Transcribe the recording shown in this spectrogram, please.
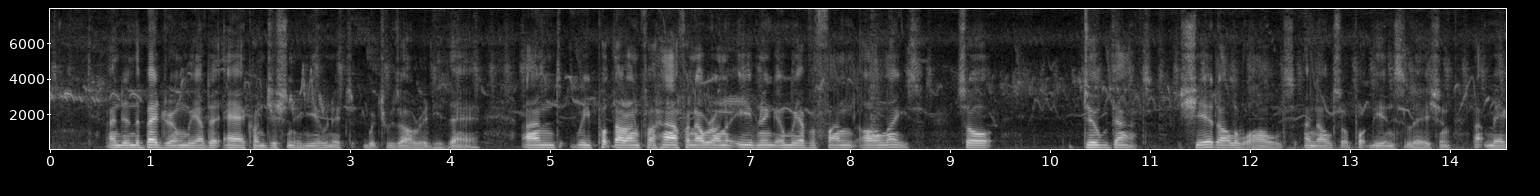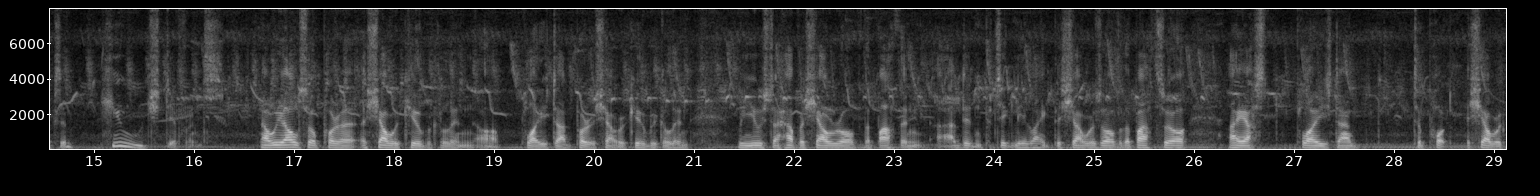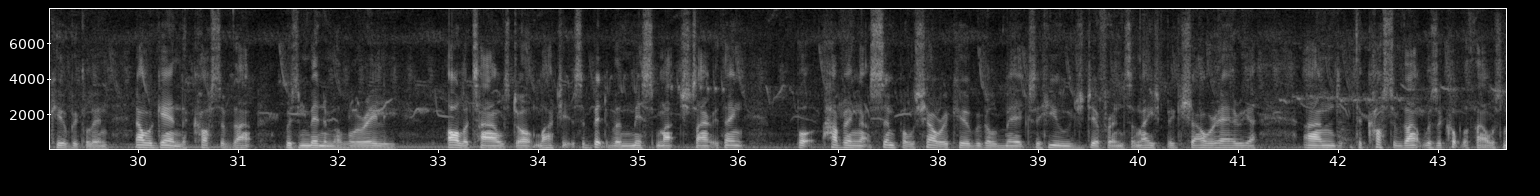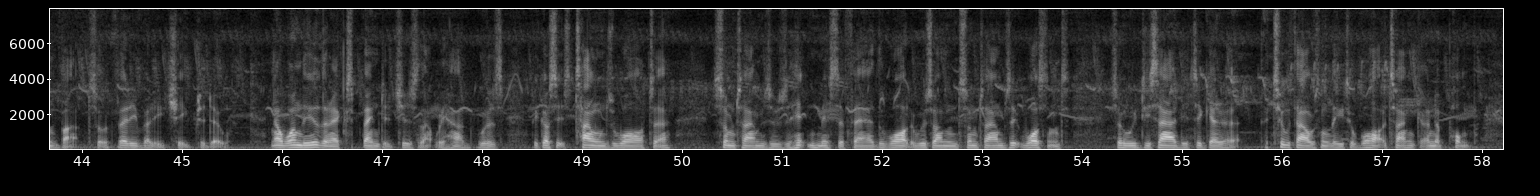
and in the bedroom we had an air conditioning unit which was already there and we put that on for half an hour on an evening and we have a fan all night. So do that, shade all the walls and also put the insulation. That makes a huge difference. Now we also put a, a shower cubicle in, Ploy's Ploy Dad put a shower cubicle in. We used to have a shower over the bath and I didn't particularly like the showers over the bath so I asked Ploy's dad to put a shower cubicle in. Now again the cost of that was minimal really. All the tiles don't match, it's a bit of a mismatch type of thing but having that simple shower cubicle makes a huge difference, a nice big shower area and the cost of that was a couple of thousand baht so very very cheap to do. Now, one of the other expenditures that we had was because it's town's water, sometimes it was a hit and miss affair, the water was on sometimes it wasn't. So we decided to get a, a 2,000 litre water tank and a pump.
